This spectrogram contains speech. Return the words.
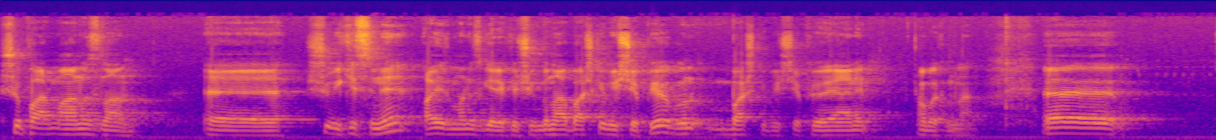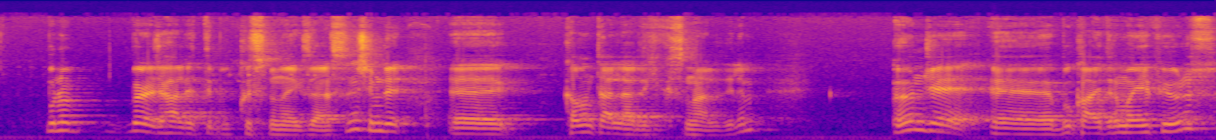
şu parmağınızla e, şu ikisini ayırmanız gerekiyor. Çünkü bunlar başka bir iş yapıyor. Bu başka bir iş yapıyor yani o bakımdan. E, bunu böylece hallettik bu kısmını egzersizin. Şimdi e, kalın tellerdeki kısmını halledelim. Önce e, bu kaydırmayı yapıyoruz.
